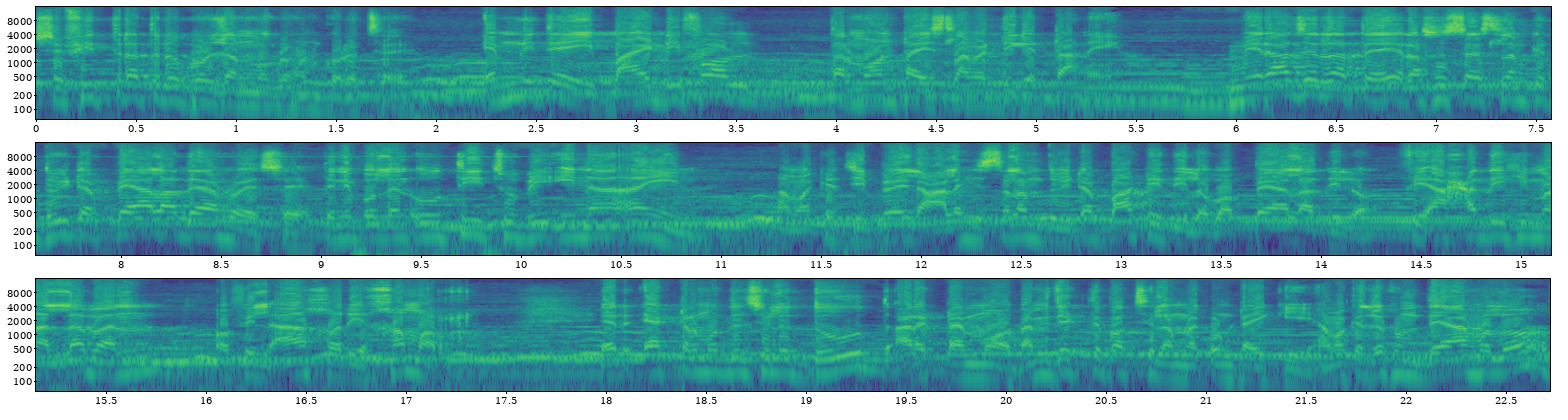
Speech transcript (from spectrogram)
সে ফিতরাতের উপর জন্মগ্রহণ করেছে। এমনিতেই বাই ডিফল্ট তার মনটা ইসলামের দিকে টানে। মেরাজের রাতে রাসুসাহ ইসলামকে দুইটা পেয়ালা দেয়া হয়েছে। তিনি বললেন উতি চুবি ইনা আইন। আমাকে জিব্রাইল আলহিসাল্লাম দুইটা বাটি দিল বা পেয়ালা দিল। ফি আহাদিহিমা লাবান ও ফিল আখরি খামর। এর একটার মধ্যে ছিল দুধ আর একটা মদ। আমি দেখতে পাচ্ছিলাম না কোনটাই কি। আমাকে যখন দেয়া হলো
